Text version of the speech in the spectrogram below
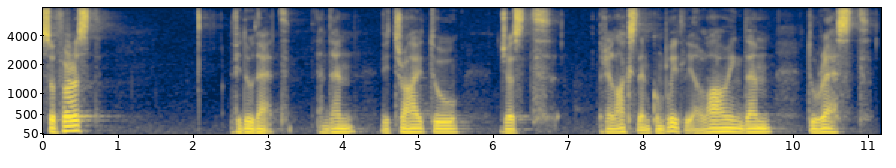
So, first, we do that, and then we try to just relax them completely, allowing them to rest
